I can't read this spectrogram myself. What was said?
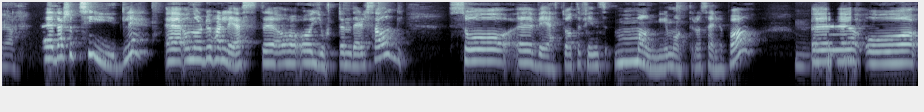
Ja. Eh, Det er så tydelig. Eh, Og når du har lest eh, og, gjort en del salg, så vet du at det fins mange måter å selge på. Mm. Og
